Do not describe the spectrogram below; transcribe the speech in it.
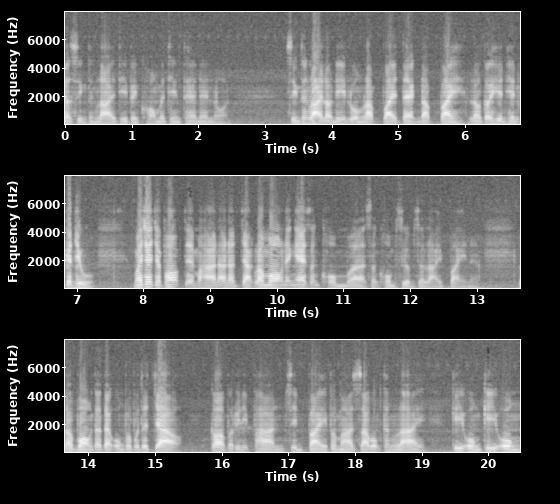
กับสิ่งทั้งหลายที่เป็นของไม่เที่ยงแท้แน่นอน สิ่งทั้งหลายเหล่านี้ล่วงลับไปแตกดับไป เราก็เห็นเห็นกันอยู่ ไม่ใช่เฉพาะแต่มหาอาณาจักรเรามองในแง่สังคมว่าสังคมเสื่อมสลายไปนะเรามองตั้งแต่องค์พระพุทธเจ้า ก็ปรินิพานสิ้นไปพระมหาสาวกทั้งหลาย กี่องค์กี่องค์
